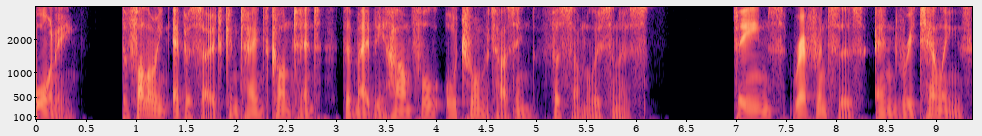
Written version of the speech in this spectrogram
Warning The following episode contains content that may be harmful or traumatizing for some listeners. Themes, references, and retellings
